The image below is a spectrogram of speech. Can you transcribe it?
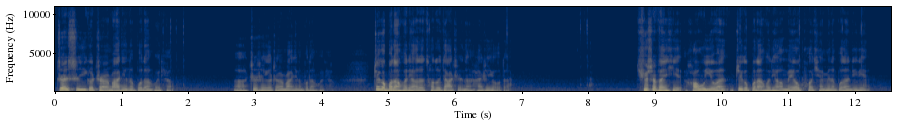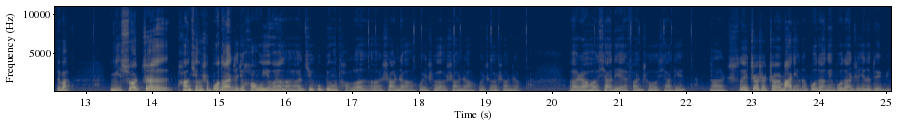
这是一个正儿八经的波段回调啊，这是一个正儿八经的波段回调。这个波段回调的操作价值呢还是有的。趋势分析，毫无疑问，这个波段回调没有破前面的波段低点，对吧？你说这行情是波段，这就毫无疑问了啊，几乎不用讨论啊，上涨回撤，上涨回撤，上涨，啊，然后下跌反抽下跌啊，所以这是正儿八经的波段跟波段之间的对比。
